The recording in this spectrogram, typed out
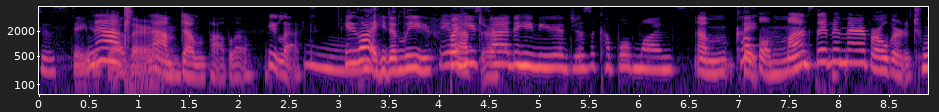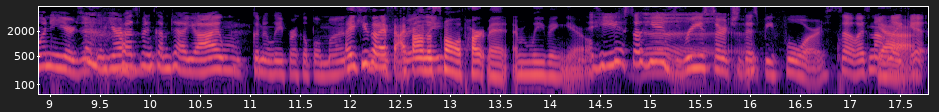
to stay Nah, together. nah, I'm done with Pablo. He left. Mm. He lied. He did leave. He but he her. said he needed just a couple months. Um, a couple months. They've been married for over twenty years. If your husband come tell you I'm gonna leave for a couple months, Like he said, I, like, f- I found a small apartment. I'm leaving you. He so he's researched this before, so it's not Yeah, like it,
